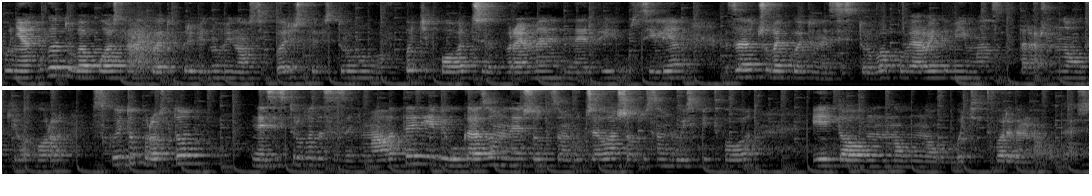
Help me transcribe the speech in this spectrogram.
понякога това плащане, което привидно ви носи пари, ще ви струва в пъти повече време, нерви, усилия за човек, който не си струва. Повярвайте ми, има страшно много такива хора, с които просто не си струва да се занимавате и ви го казвам не защото съм го чела, защото съм го изпитвала и то много, много пъти, твърде много даже.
